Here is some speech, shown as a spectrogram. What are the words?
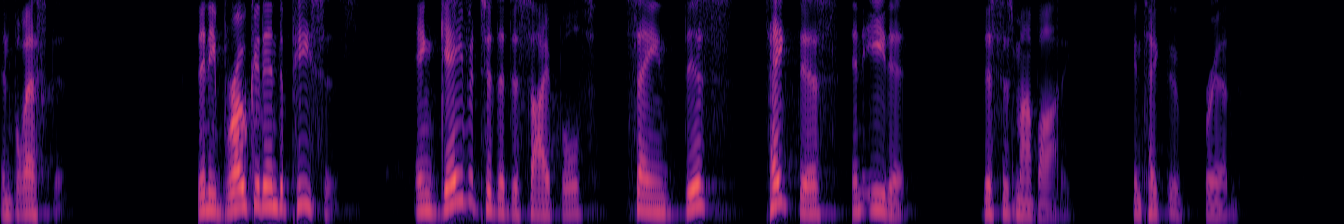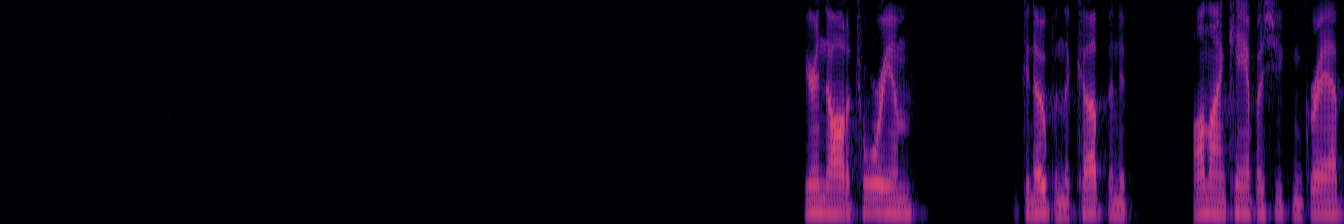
and blessed it then he broke it into pieces and gave it to the disciples, saying, This, take this and eat it. This is my body. You can take the bread. If you're in the auditorium, you can open the cup, and if online campus, you can grab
